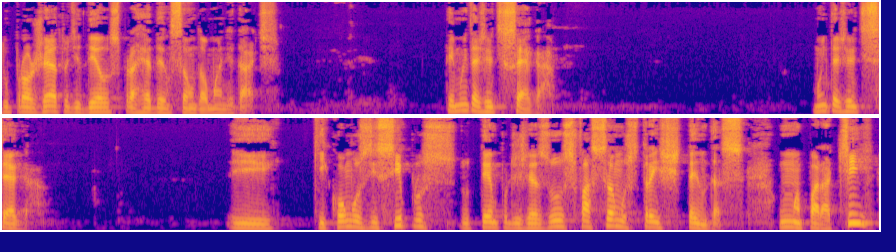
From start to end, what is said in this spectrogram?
do projeto de Deus para a redenção da humanidade. Tem muita gente cega. Muita gente cega. E que, como os discípulos do tempo de Jesus, façamos três tendas: uma para ti,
